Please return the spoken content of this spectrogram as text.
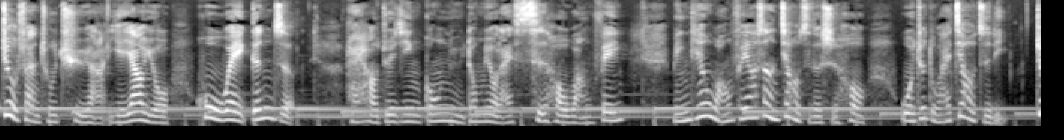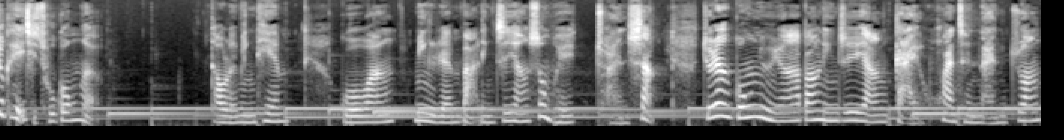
就算出去啊，也要有护卫跟着。还好最近宫女都没有来伺候王妃，明天王妃要上轿子的时候，我就躲在轿子里，就可以一起出宫了。到了明天。”国王命人把林之阳送回船上，就让宫女啊帮林之阳改换成男装，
